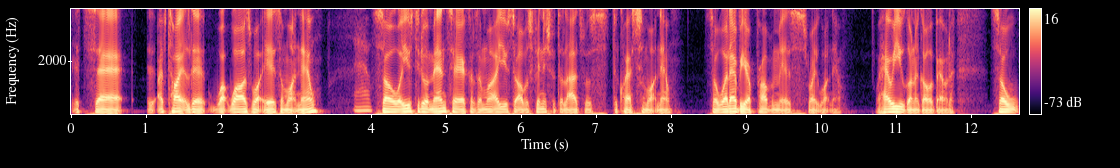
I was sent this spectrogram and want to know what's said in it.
It's uh, I've titled it "What Was, What Is, and What Now." Wow. So I used to do a men's circles, and what I used to always finish with the lads was the question, "What now?" So whatever your problem is, right? What now? Well, how are you going to go about it? So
